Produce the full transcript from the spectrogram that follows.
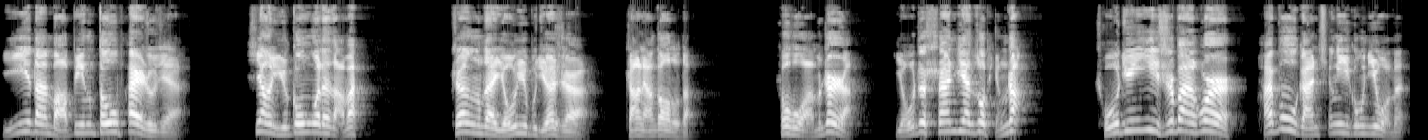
一旦把兵都派出去，项羽攻过来咋办？正在犹豫不决时，张良告诉他说：“我们这儿啊有这山涧做屏障，楚军一时半会儿还不敢轻易攻击我们。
